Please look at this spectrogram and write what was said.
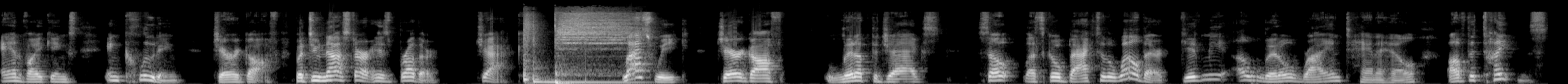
and Vikings, including Jared Goff, but do not start his brother, Jack. Last week, Jared Goff lit up the Jags. So let's go back to the well there. Give me a little Ryan Tannehill of the Titans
